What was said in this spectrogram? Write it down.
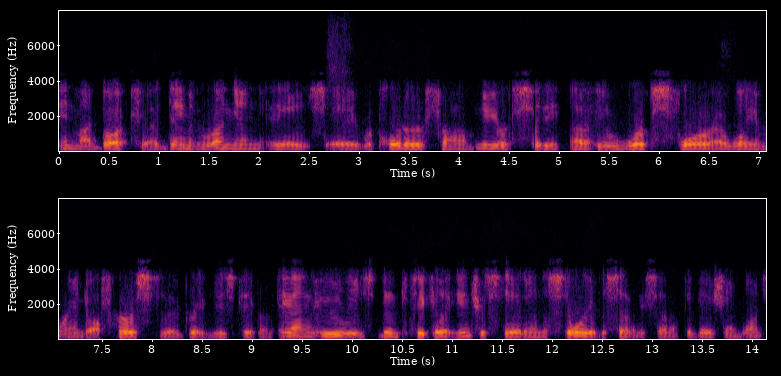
in my book. Uh, Damon Runyon is a reporter from New York City uh, who works for uh, William Randolph Hearst, the great newspaper, and who has been particularly interested in the story of the 77th Division. Wants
